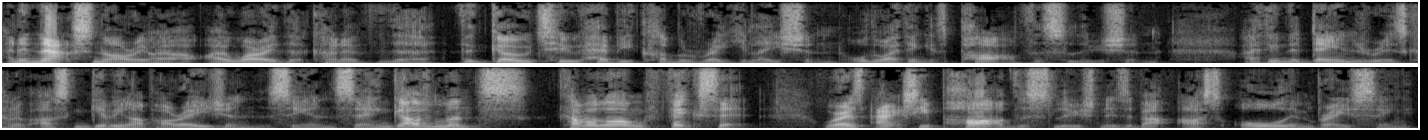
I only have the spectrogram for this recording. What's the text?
And in that scenario, I, I worry that kind of the the go-to heavy club of regulation, although I think it's part of the solution, I think the danger is kind of us giving up our agency and saying, governments, come along, fix it. Whereas actually part of the solution is about us all embracing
